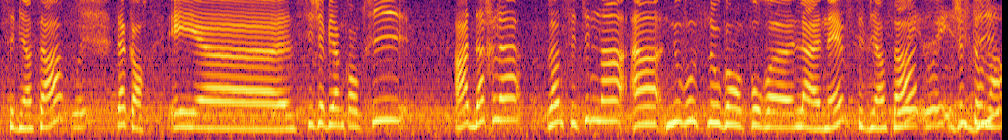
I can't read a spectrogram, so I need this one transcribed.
c'est bien ça oui. D'accord. Et euh, si j'ai bien compris, Adakhla lancé un nouveau slogan pour euh, l'ANF, c'est bien ça? Oui, oui justement.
